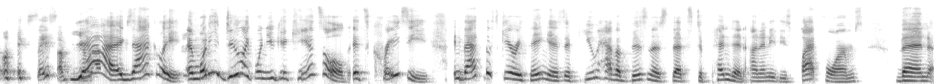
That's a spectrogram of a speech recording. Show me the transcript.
like say something. Yeah, exactly. And what do you do like when you get canceled? It's crazy. And that's the scary thing is if you have a business that's dependent on any of these platforms, then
